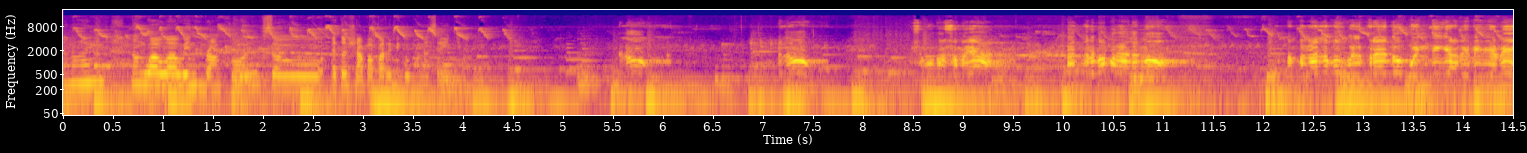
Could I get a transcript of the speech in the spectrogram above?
ano nga? Ng Wawa Win prank call. So ito siya, paparinig ko muna sa inyo. Hello? Hello? Gusto mo bang sumaya? A- ano ba pangalan mo? Ang pangalan ko, Wilfredo Buendia Revillame.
